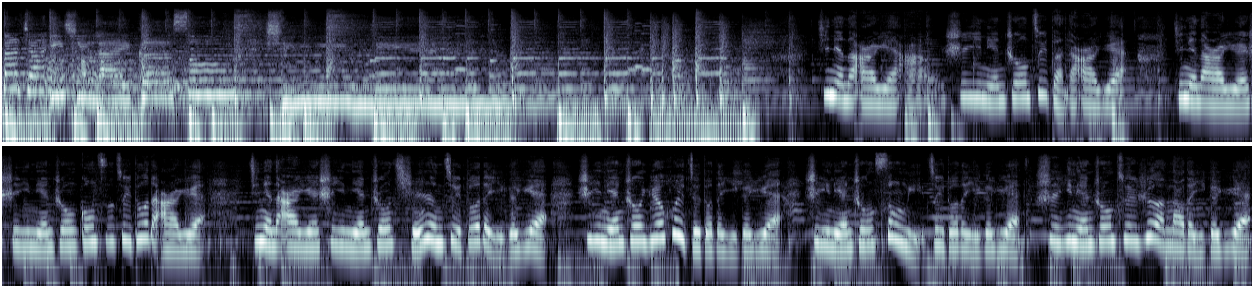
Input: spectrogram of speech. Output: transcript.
大家一起来年的二月啊，是一年中最短的二月；今年的二月是一年中工资最多的二月；今年的二月是一年中情人最多的一个月，是一年中约会最多的一个月，是一年中送礼最多的一个月，是一年中最热闹的一个月，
